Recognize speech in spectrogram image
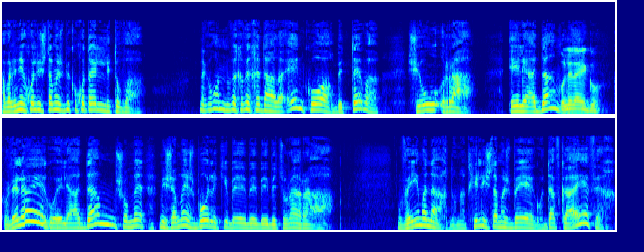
אבל אני יכול להשתמש בכוחות האלה לטובה. נכון? וכן הלאה. אין כוח בטבע שהוא רע, אלא אדם... כולל האגו. כולל האגו, אלא אדם שומע, משמש בו בצורה רעה. ואם אנחנו נתחיל להשתמש באגו, דווקא ההפך,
